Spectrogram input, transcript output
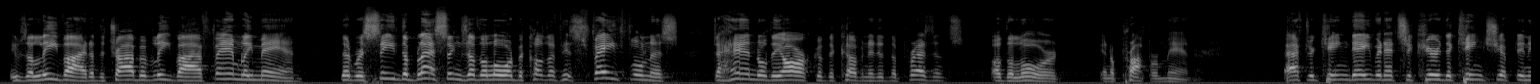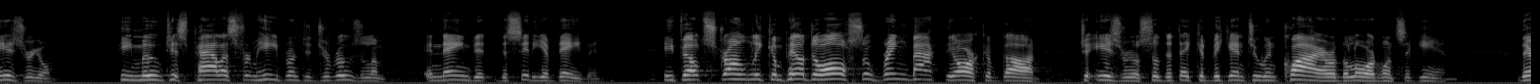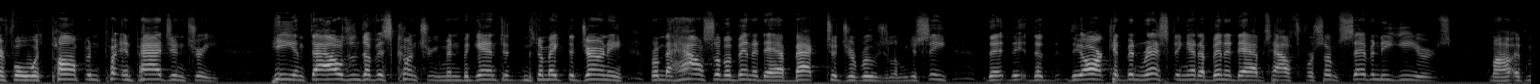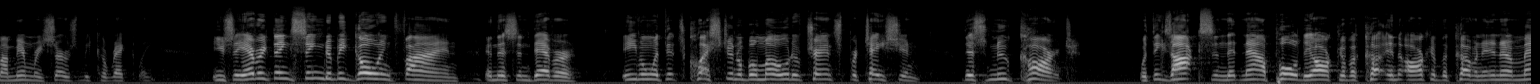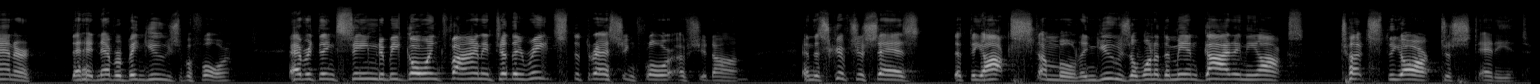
He was a Levite of the tribe of Levi, a family man that received the blessings of the Lord because of his faithfulness to handle the ark of the covenant in the presence of the Lord in a proper manner. After King David had secured the kingship in Israel, he moved his palace from Hebron to Jerusalem and named it the city of David. He felt strongly compelled to also bring back the ark of God to Israel so that they could begin to inquire of the Lord once again. Therefore, with pomp and, pageantry, he and thousands of his countrymen began to, to make the journey from the house of Abinadab back to Jerusalem. You see, the, the, the, the ark had been resting at Abinadab's house for some 70 years, if my, if my memory serves me correctly. You see, everything seemed to be going fine in this endeavor, even with its questionable mode of transportation. This new cart with these oxen that now pulled the ark of, a, in the ark of the covenant in a manner that had never been used before. Everything seemed to be going fine until they reached the threshing floor of Shidon. And the scripture says that the ox stumbled, and Uzzah, one of the men guiding the ox, touched the ark to steady it.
